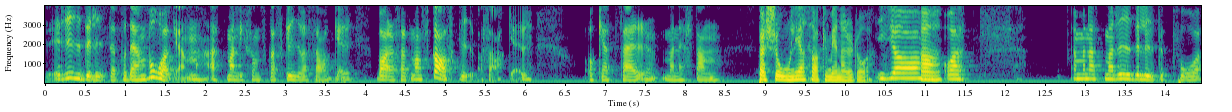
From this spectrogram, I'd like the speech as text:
rider lite på den vågen. Att man liksom ska skriva saker bara för att man ska skriva saker. Och att så här, man nästan Personliga saker menar du då? Ja, Ja. och att, ja, men att man rider lite på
